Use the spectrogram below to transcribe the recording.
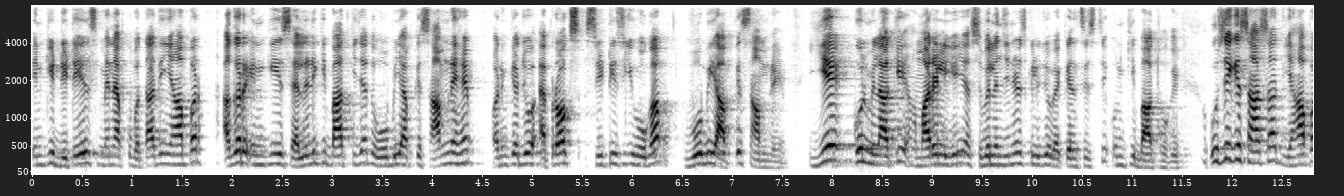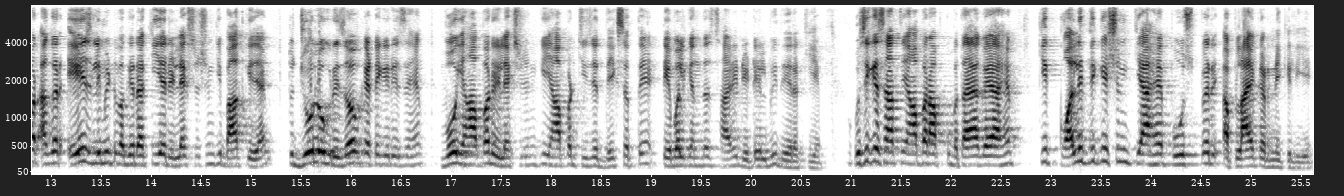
इनकी डिटेल्स मैंने आपको बता दी यहाँ पर। अगर इनकी सैलरी की बात की जाए तो वो भी आपके सामने है, और इनका जो अप्रोक्स सीटीसी होगा, वो भी आपके सामने है। ये कुल मिला के हमारे लिए, या सिविल इंजीनियर्स के लिए जो वैकेंसीज थी, उनकी बात होगी उसी के साथ साथ यहाँ पर अगर एज लिमिट वगैरह की या रिलैक्सेशन की बात की जाए तो जो लोग रिज़र्व कैटेगरी से हैं, वो यहाँ पर रिलैक्सेशन की यहाँ पर चीज़ें देख सकते हैं टेबल के अंदर सारी डिटेल भी दे रखी है। उसी के साथ यहाँ पर आपको बताया गया है कि क्वालिफिकेशन क्या है पोस्ट पर अप्लाई करने के लिए।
